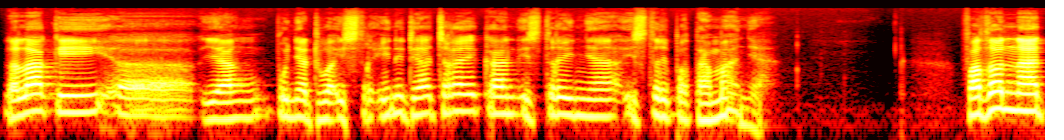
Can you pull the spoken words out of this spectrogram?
lelaki uh, yang punya dua istri ini dia ceraikan istrinya, istri pertamanya. Fadhonnat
